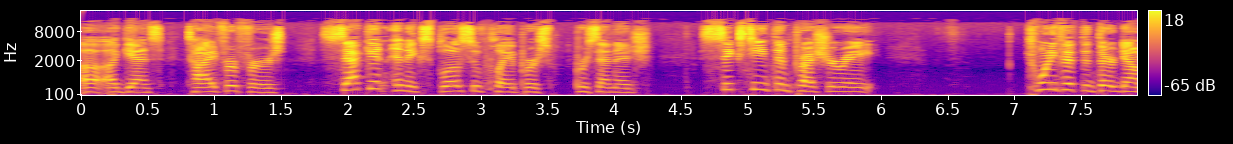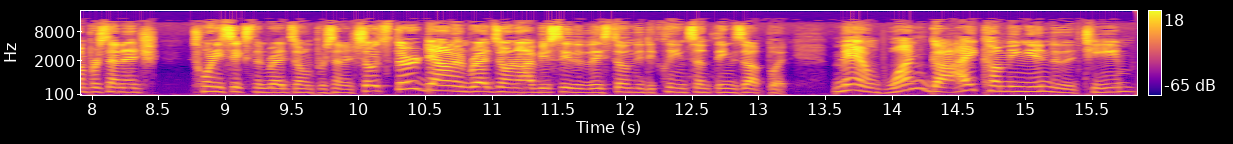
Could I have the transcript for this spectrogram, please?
uh, against tied for first, second in explosive play per- percentage, 16th in pressure rate, 25th in third down percentage, 26th in red zone percentage. So it's third down and red zone, obviously, that they still need to clean some things up. But man, one guy coming into the team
